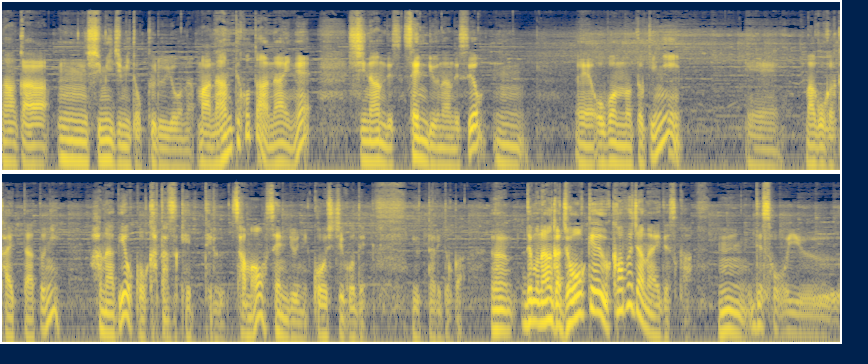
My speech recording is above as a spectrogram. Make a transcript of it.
なんか、うん、しみじみとくるような、まあなんてことはないね、詩なんです。川柳なんですよ。うん。えー、お盆の時に、えー、孫が帰った後に、花火をこう片付けてる様を川柳に五七五で言ったりとか。うん、でもなんか情景浮かぶじゃないですか。うん、で、そういう、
